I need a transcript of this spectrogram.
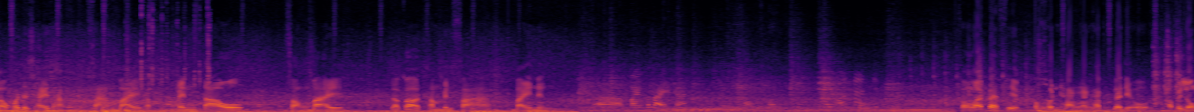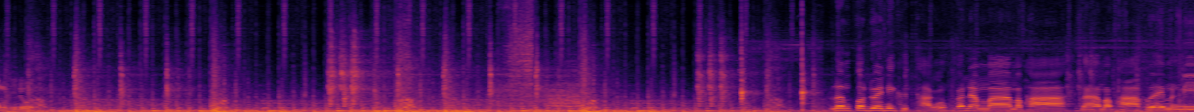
เราก็จะใช้ถัง3ใบครับ เป็นเตา2ใบ แล้วก็ทำเป็นฝาใบหนึ่งใบเท่าไหร่นะ280ขนถังกันครับ แล้วเดี๋ยวเอาไปลงที่นู่นเริ่มต้นด้วยนี่คือถังก็นำมามาผ่านะฮะมาผ่าเพื่อให้มันมี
